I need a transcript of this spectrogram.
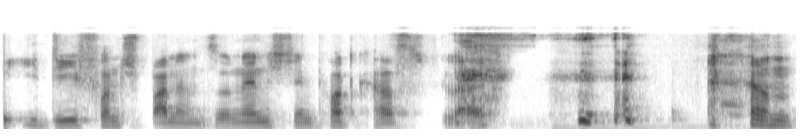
Idee von spannend, so nenne ich den Podcast vielleicht. Ähm,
